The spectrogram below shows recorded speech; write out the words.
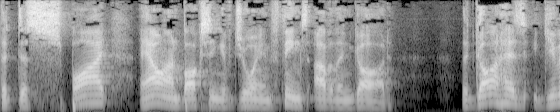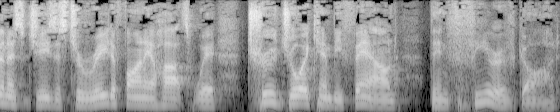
that despite our unboxing of joy in things other than God, that God has given us Jesus to redefine our hearts where true joy can be found, then fear of God,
